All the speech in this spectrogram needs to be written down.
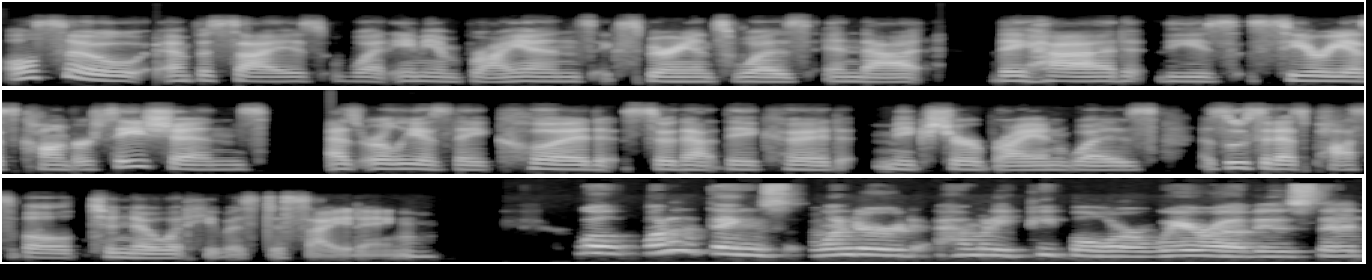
also emphasize what Amy and Brian's experience was in that they had these serious conversations as early as they could so that they could make sure Brian was as lucid as possible to know what he was deciding? Well, one of the things I wondered how many people are aware of is that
